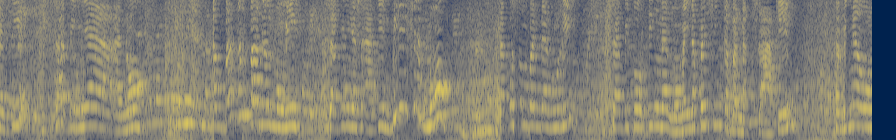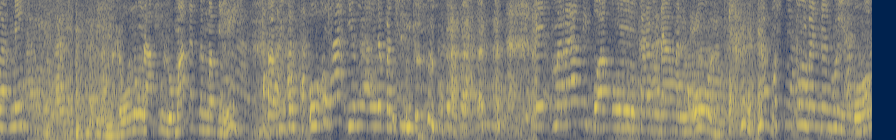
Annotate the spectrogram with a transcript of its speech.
Kasi sabi niya, ano, ang bagal-bagal mo, Mi. Sabi niya sa akin, bilisan mo. Tapos ang bandang huli, sabi ko, tingnan mo, may napansin ka ba nak sa akin? Sabi niya, oo nga, Mi. Marunong na ako lumakad ng mabilis. Sabi ko, oo nga, yun nga ang napansin ko. eh, marami po akong karamdaman noon. Tapos nitong bandang huli po,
